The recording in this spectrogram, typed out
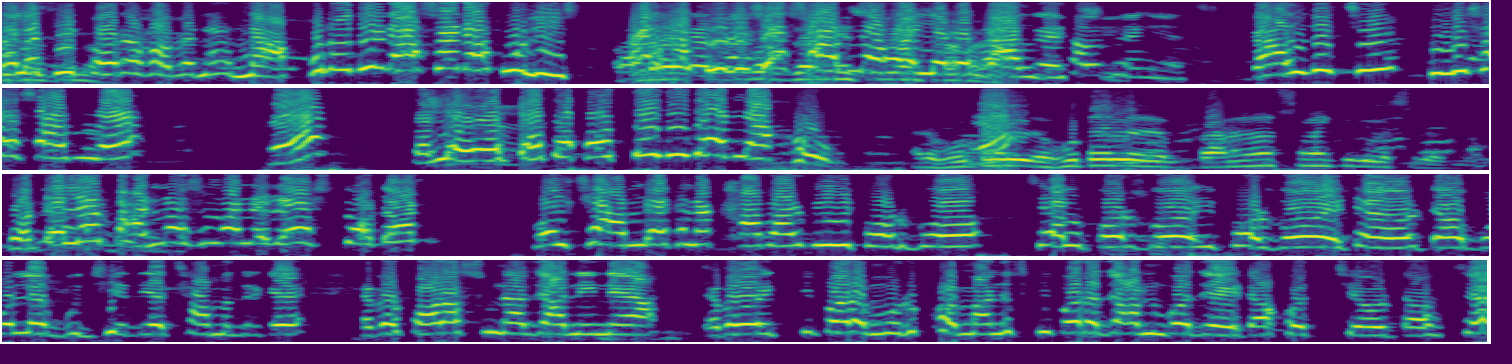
তাহলে কি করে হবে না? না কোনোদিন আসে না পুলিশ। পুলিশের সামনে? গাল দিচ্ছি। গাল দিচ্ছি পুলিশের সামনে হ্যাঁ? তাহলে ওটা তো করতে দিতেন না খুব। আর হোটেল হোটেল বানানোর সময় কি বলেছিল হোটেলে বান্নাস মানে রেস্টুরেন্ট বলছে আমরা এখানে খাবার বিক্রি করব সেল করব ই করব এটা ওটা বলে বুঝিয়ে দিয়েছে আমাদেরকে। এবার পড়াশোনা জানি না। এবার কি করে মূর্খ মানুষ কি করে জানব যে এটা হচ্ছে ওটা হচ্ছে?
